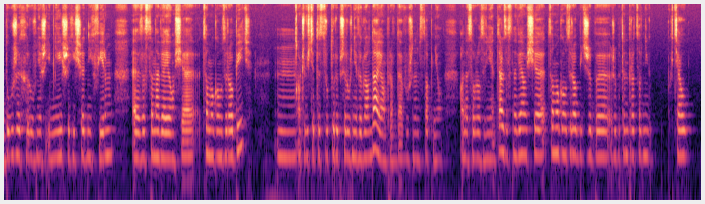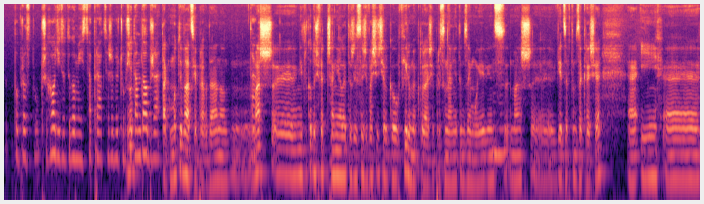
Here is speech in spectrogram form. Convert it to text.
dużych również i mniejszych i średnich firm zastanawiają się, co mogą zrobić. Mm, Oczywiście te struktury przeróżnie wyglądają, prawda, w różnym stopniu. One są rozwinięte, ale zastanawiają się, co mogą zrobić, żeby, żeby ten pracownik chciał po prostu przychodzić do tego miejsca pracy, żeby czuł się No, tam dobrze. Tak, motywacja, prawda? No, Tak. Masz e, nie tylko doświadczenie, ale też jesteś właścicielką firmy, która się personalnie tym zajmuje, więc Mhm. masz e, wiedzę w tym zakresie. E, I e,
